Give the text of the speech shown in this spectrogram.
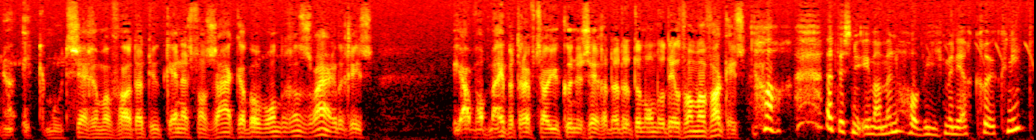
Nou, ik moet zeggen, mevrouw, dat uw kennis van zaken bewonderenswaardig is. Ja, wat mij betreft zou je kunnen zeggen dat het een onderdeel van mijn vak is. Ach, het is nu eenmaal mijn hobby, meneer Kreuk niet.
